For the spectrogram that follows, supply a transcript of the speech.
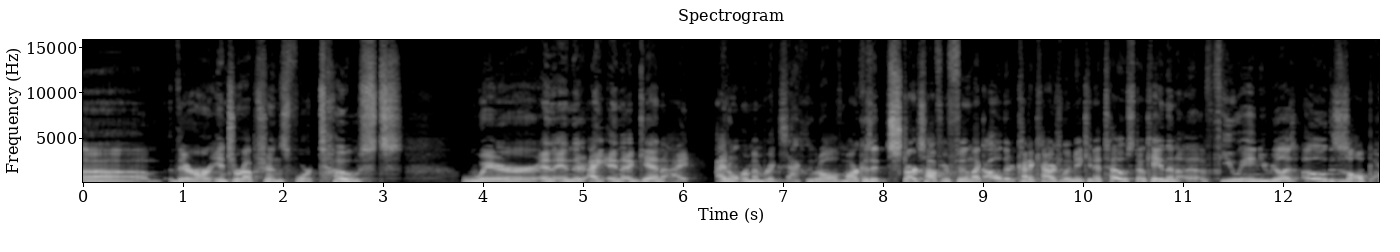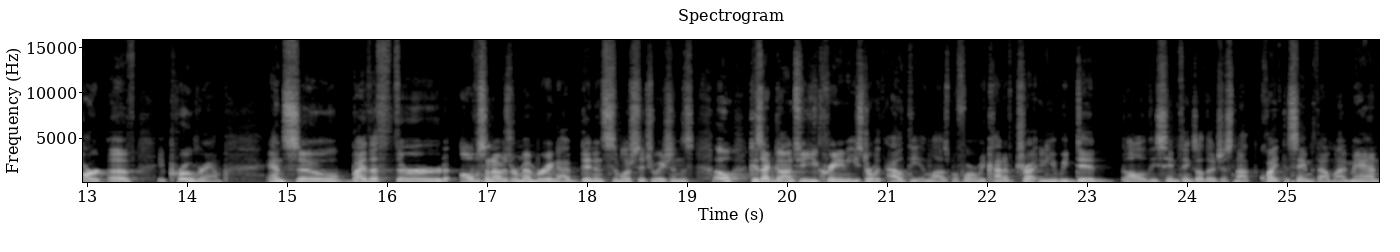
um, there are interruptions for toasts where, and and, there, I, and again, I. I don't remember exactly what all of them are because it starts off you're feeling like, oh, they're kind of casually making a toast. Okay. And then a few in, you realize, oh, this is all part of a program. And so by the third, all of a sudden I was remembering I've been in similar situations. Oh, because I'd gone to Ukrainian Easter without the in laws before, and we kind of tried, we did all of these same things, although just not quite the same without my man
